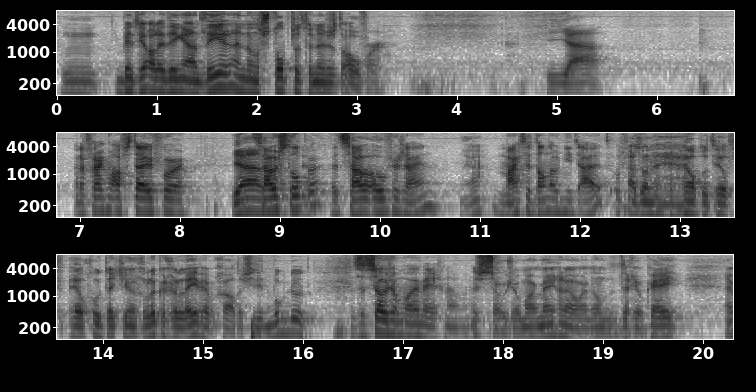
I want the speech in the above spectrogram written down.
Hmm, Je bent hier allerlei dingen aan het leren en dan stopt het en dan is het over. ja. En dan vraag ik me af, stel je voor, ja. het zou stoppen, het zou over zijn. Ja? Maakt het dan ook niet uit? Of Nou, dan helpt het heel, heel goed dat je een gelukkiger leven hebt gehad als je dit boek doet. is het sowieso mooi meegenomen? Dat is sowieso mooi meegenomen. Dan zeg je oké. En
